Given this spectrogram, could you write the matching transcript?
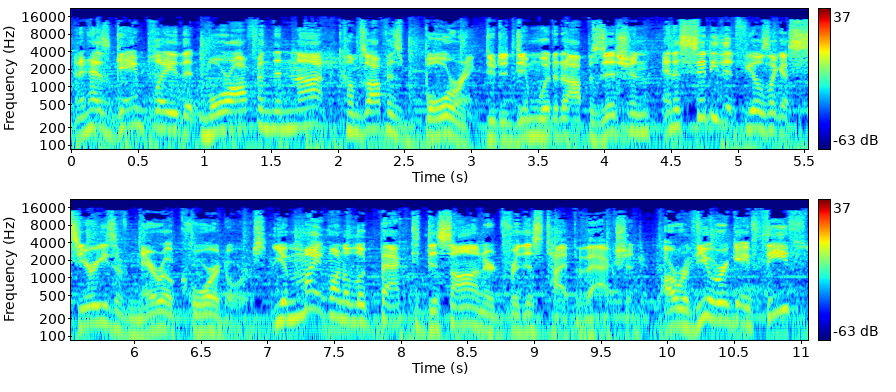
and it has gameplay that more often than not comes off as boring due to dim witted opposition and a city that feels like a series of narrow corridors. You might want to look back to Dishonored for this type of action. Our reviewer gave Thief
